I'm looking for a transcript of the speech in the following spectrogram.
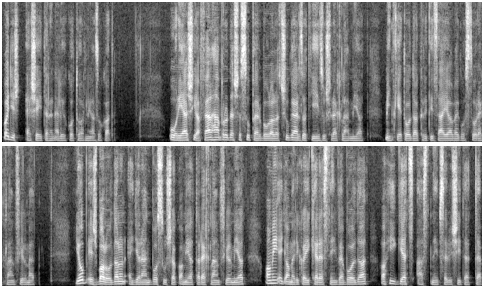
vagyis esélytelen előkotorni azokat. Óriási a felháborodás a Super Bowl alatt sugárzott Jézus reklám miatt. Mindkét oldal kritizálja a megosztó reklámfilmet. Jobb és bal oldalon egyaránt bosszúsak amiatt a reklámfilm miatt, ami egy amerikai keresztény weboldalt, a Higgets azt népszerűsítette.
